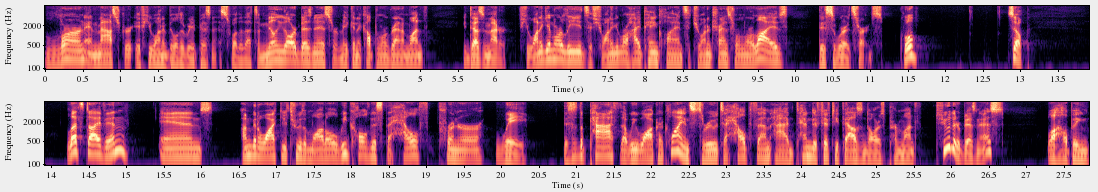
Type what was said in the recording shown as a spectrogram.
learn and master if you want to build a great business, whether that's a million dollar business or making a couple more grand a month. It doesn't matter. If you want to get more leads, if you want to get more high paying clients, if you want to transform more lives, this is where it starts. Cool? So let's dive in and I'm going to walk you through the model. We call this the healthpreneur way. This is the path that we walk our clients through to help them add ten to fifty thousand dollars per month to their business while helping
